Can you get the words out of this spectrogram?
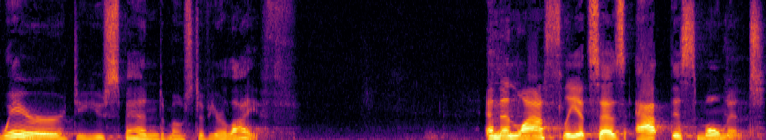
Where do you spend most of your life? And then lastly, it says, at this moment.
